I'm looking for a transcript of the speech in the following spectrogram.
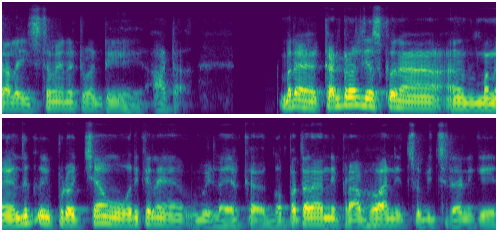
చాలా ఇష్టమైనటువంటి ఆట. మరి కంట్రోల్ చేసుకుని మనం ఎందుకు ఇప్పుడు వచ్చాము? ఊరికనే వీళ్ళ యొక్క గొప్పతనాన్ని ప్రాభవాన్ని చూపించడానికి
